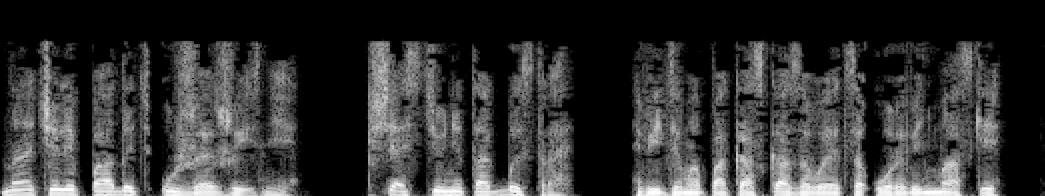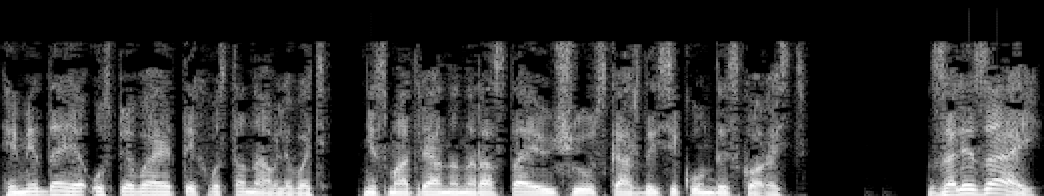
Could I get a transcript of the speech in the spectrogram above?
начали падать уже жизни. К счастью, не так быстро. Видимо, пока сказывается уровень маски, и Медея успевает их восстанавливать, несмотря на нарастающую с каждой секундой скорость. «Залезай!»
